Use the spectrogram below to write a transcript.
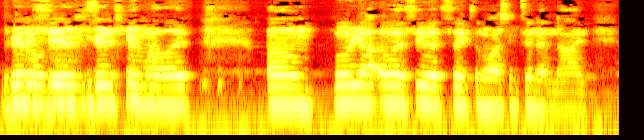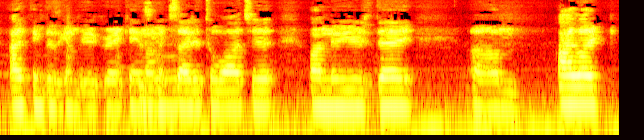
the greatest year, greatest year of my life. Um, but we got OSU at six and Washington at nine. I think this is going to be a great game. I'm excited to watch it on New Year's Day. Um, I like,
